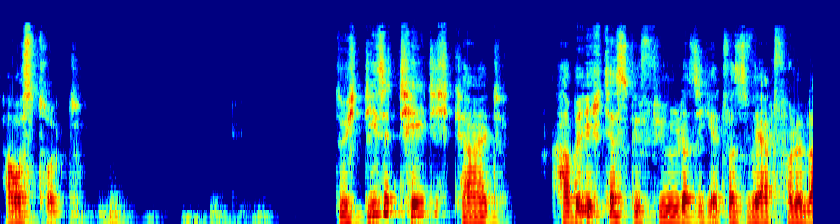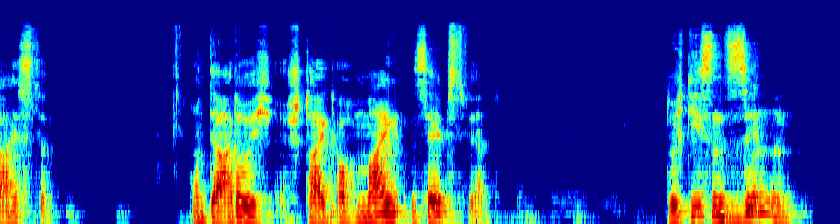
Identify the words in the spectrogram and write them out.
ausdrückt. Durch diese Tätigkeit habe ich das Gefühl, dass ich etwas Wertvolle leiste. Und dadurch steigt auch mein Selbstwert. Durch diesen Sinn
